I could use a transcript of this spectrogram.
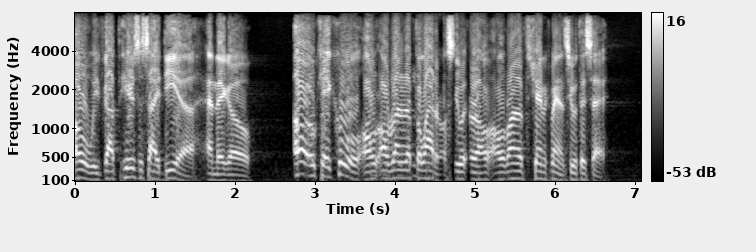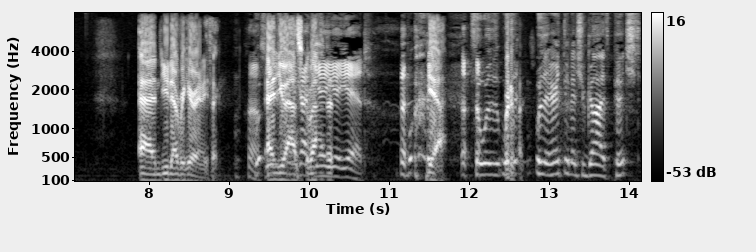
oh we've got here's this idea and they go oh okay cool i'll, I'll run it up the ladder i'll see what or I'll, I'll run it up the chain of command and see what they say and you never hear anything Huh, so And you ask got about yeah, it. yeah, yeah. yeah yeah. So was, was, it, was there anything that you guys pitched?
